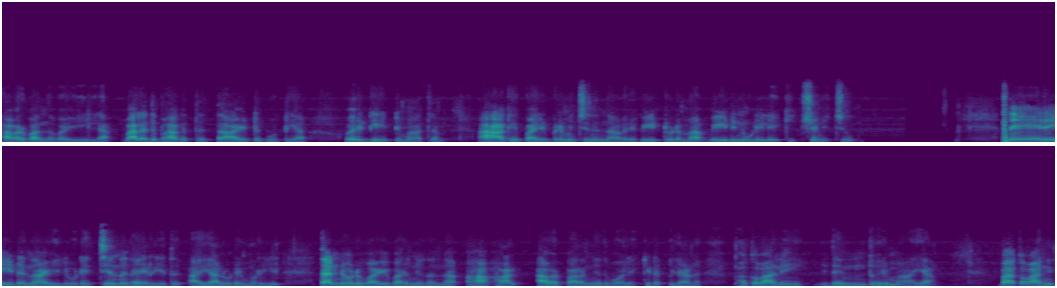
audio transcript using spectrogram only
അവർ വന്ന വഴിയില്ല. വലതു ഭാഗത്ത് താഴിട്ട് പൂട്ടിയ ഒരു ഗേറ്റ് മാത്രം. ആകെ പരിഭ്രമിച്ചു നിന്ന് അവരെ വീട്ടുടമ വീടിനുള്ളിലേക്ക് ക്ഷണിച്ചു. നേരെ ഇടനാഴിയിലൂടെ ചെന്ന് കയറിയത് അയാളുടെ മുറിയിൽ. തന്നോട് വഴി പറഞ്ഞു തന്ന ആ ആൾ അവർ പറഞ്ഞതുപോലെ കിടപ്പിലാണ്. ഭഗവാനെ ഇതെന്തൊരു മായ. ഭഗവാനിൽ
